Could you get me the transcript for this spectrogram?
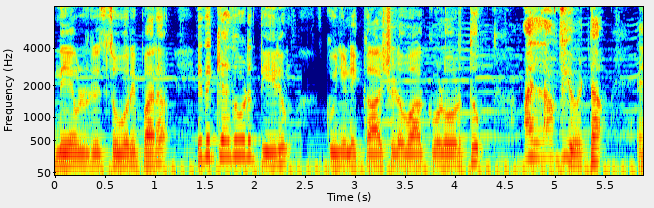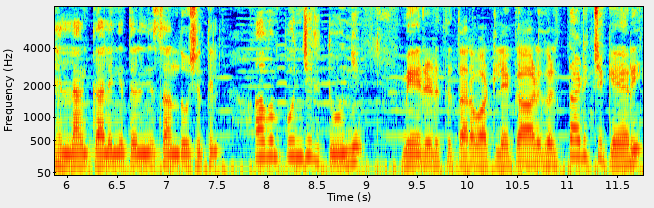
നീ അവളൊരു സോറി പറ. ഇതൊക്കെ അതോടെ തീരും. കുഞ്ഞുണി കാശിയുടെ വാക്കുകൾ ഓർത്തു. ഐ ലവ് യു ഏട്ടാ. എല്ലാം കലങ്ങി തെളിഞ്ഞ സന്തോഷത്തിൽ അവൻ പുഞ്ചിരി തൂങ്ങി. മേലെടുത്ത തറവാട്ടിലേക്ക് ആളുകൾ തടിച്ചു കയറി.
